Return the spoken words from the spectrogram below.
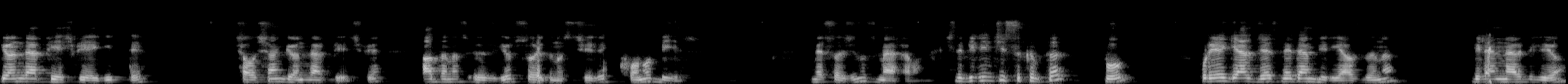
Gönder PHP'ye gitti. Çalışan gönder PHP. Adınız Özgür, soyadınız Çelik, konu 1. Mesajınız merhaba. Şimdi birinci sıkıntı bu. Buraya geleceğiz. Neden bir yazdığını bilenler biliyor.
